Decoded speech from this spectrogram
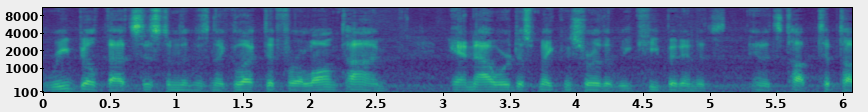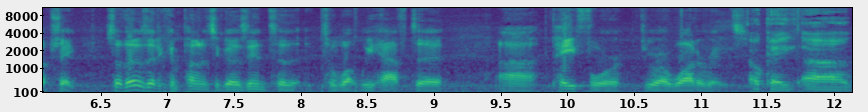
rebuilt that system that was neglected for a long time. And now we're just making sure that we keep it in its in its top tip top shape. So those are the components that goes into to what we have to uh, pay for through our water rates. Okay, uh,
